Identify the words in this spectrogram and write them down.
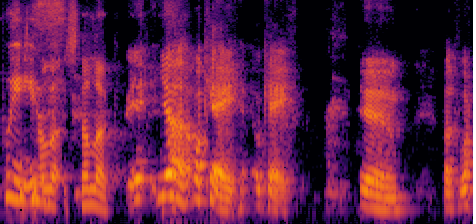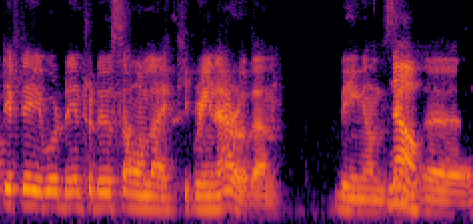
please. Still look. Still look. Eh, Yeah, okay, okay. Um, but what if they would introduce someone like Green Arrow then, being on the same? Uh,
